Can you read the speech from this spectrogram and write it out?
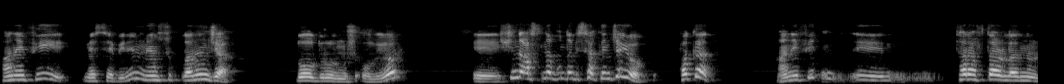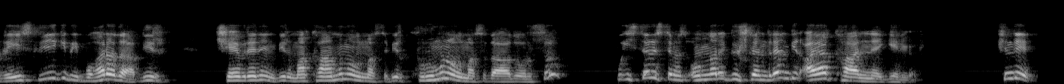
Hanefi mezhebinin mensuplarınca doldurulmuş oluyor. E, şimdi aslında bunda bir sakınca yok. Fakat Hanefi e, taraftarlarının reisliği gibi Buhara'da bir çevrenin, bir makamın olması, bir kurumun olması daha doğrusu bu ister istemez onları güçlendiren bir ayak haline geliyor. Şimdi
